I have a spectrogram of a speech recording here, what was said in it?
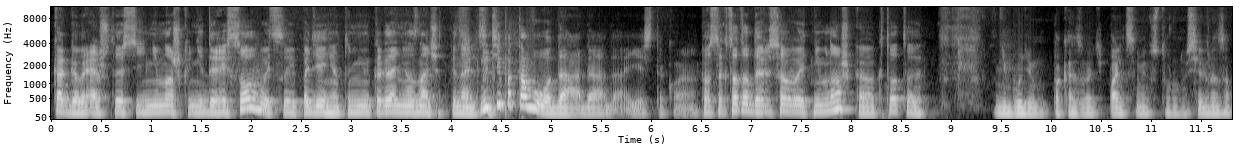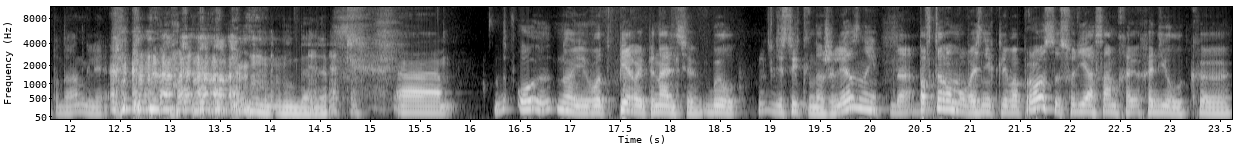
как говорят, что если немножко не дорисовывать свои падения, то никогда не назначат пенальти. Ну, типа того, да, да, да, есть такое. Просто кто-то дорисовывает немножко, а кто-то не будем показывать пальцами в сторону северо-запада Англии. Да, да. Ну и вот первый пенальти был действительно железный. Да. По второму возникли вопросы. Судья сам ходил к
